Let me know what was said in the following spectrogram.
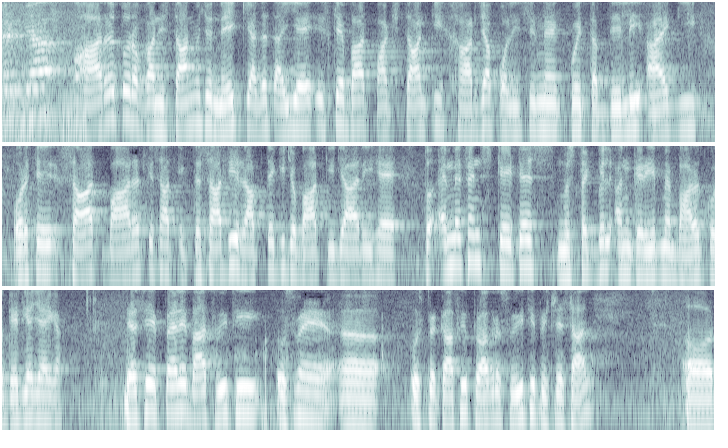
کیا؟ بھارت اور افغانستان میں جو نئی قیادت آئی ہے اس کے بعد پاکستان کی خارجہ پالیسی میں کوئی تبدیلی آئے گی اور اس کے ساتھ بھارت کے ساتھ اقتصادی رابطے کی جو بات کی جا رہی ہے تو ایم ایف این سٹیٹس مستقبل انقریب میں بھارت کو دے دیا جائے گا۔ جیسے پہلے بات ہوئی تھی اس میں اس پہ کافی پروگرس ہوئی تھی پچھلے سال۔ اور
